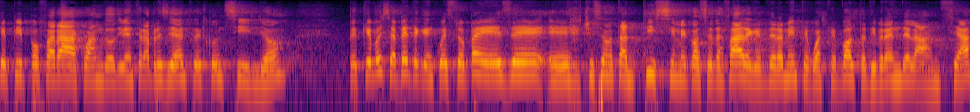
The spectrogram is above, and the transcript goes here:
che Pippo farà quando diventerà Presidente del Consiglio? Perché voi sapete che in questo Paese eh, ci sono tantissime cose da fare che veramente qualche volta ti prende l'ansia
